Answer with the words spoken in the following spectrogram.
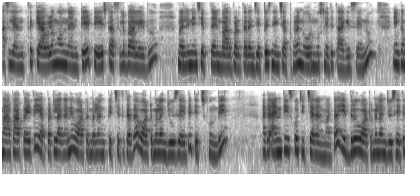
అసలు ఎంత కేవలంగా ఉందంటే టేస్ట్ అసలు బాగాలేదు మళ్ళీ నేను చెప్తే ఆయన బాధపడతారని చెప్పేసి నేను చెప్పకుండా నోరు మూసుని అయితే తాగేసాను. ఇంకా మా పాప అయితే ఎప్పటిలాగానే వాటర్ మెలన్ పిచ్చేది కదా వాటర్ మెలన్ జ్యూస్ అయితే తెచ్చుకుంది. అది ఆయన తీసుకొచ్చి ఇచ్చారనమాట. ఇద్దరు వాటర్ మెలన్ జ్యూస్ అయితే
